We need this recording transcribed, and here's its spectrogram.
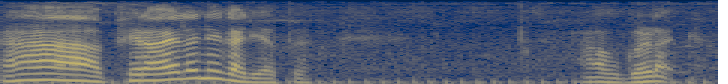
हां फिरायला निघाली आता अवघड आहे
